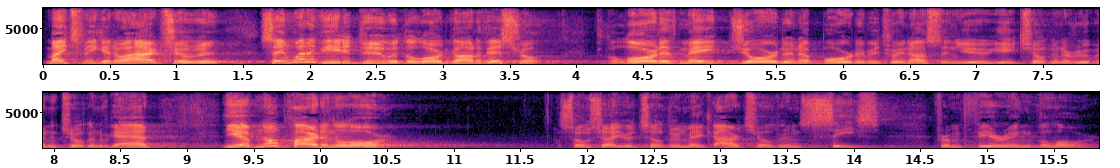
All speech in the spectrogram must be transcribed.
might speak unto our children, saying, What have ye to do with the Lord God of Israel? The Lord hath made Jordan a border between us and you, ye children of Reuben and children of Gad. Ye have no part in the Lord. So shall your children make our children cease from fearing the Lord.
